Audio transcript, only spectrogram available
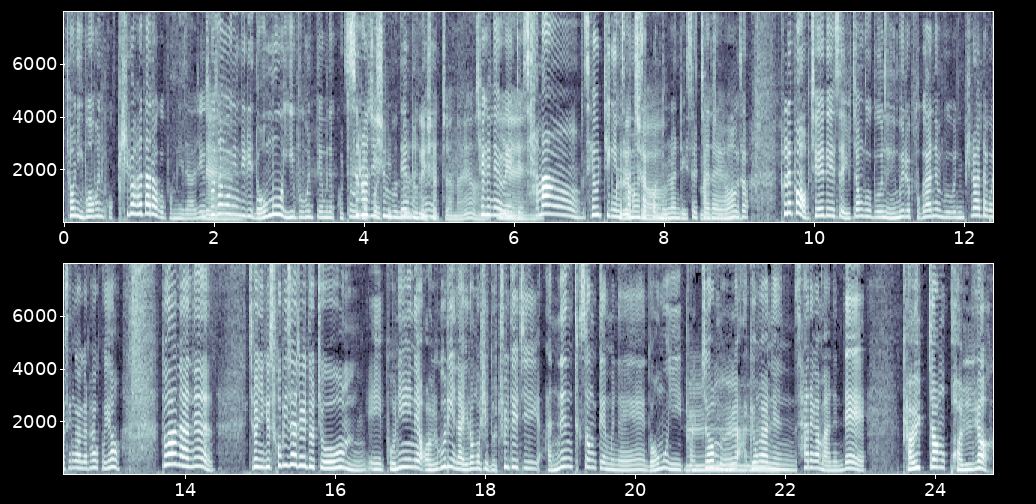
저는 이 법은 꼭 필요하다라고 봅니다. 지금 네. 소상공인들이 너무 이 부분 때문에 고통을 받고 있기 때문에 계셨잖아요. 최근에 예. 왜 이제 사망 새우튀김 그렇죠. 사망 사건 논란도 있었잖아요. 맞아요. 그래서 플랫폼 업체에 대해서 일정 부분 의무를 부과하는 부분이 필요하다고 생각을 하고요. 또 하나는 저는 이게 소비자들도 좀 이 본인의 얼굴이나 이런 것이 노출되지 않는 특성 때문에 너무 이 별점을 음. 악용하는 사례가 많은데 별점 권력,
